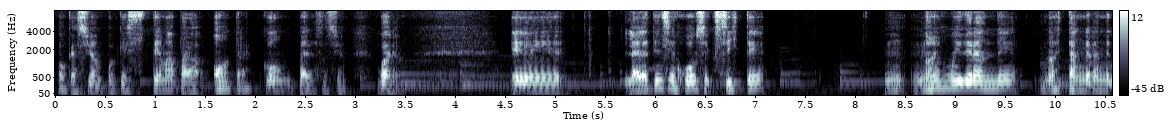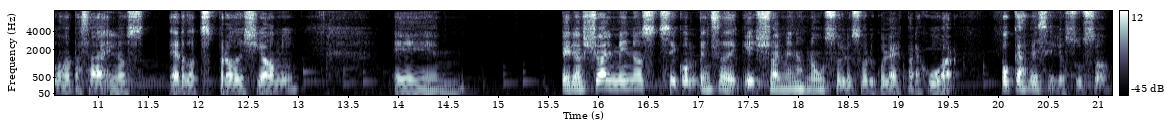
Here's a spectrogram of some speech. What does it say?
ocasión porque es tema para otra conversación. Bueno, eh, la latencia en juegos existe. No es muy grande, no es tan grande como me pasaba en los AirDots Pro de Xiaomi. Eh, pero yo al menos se compensa de que yo al menos no uso los auriculares para jugar. Pocas veces los uso.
